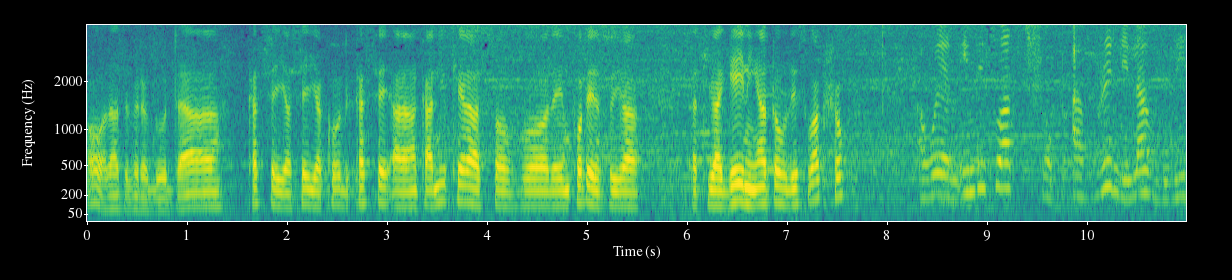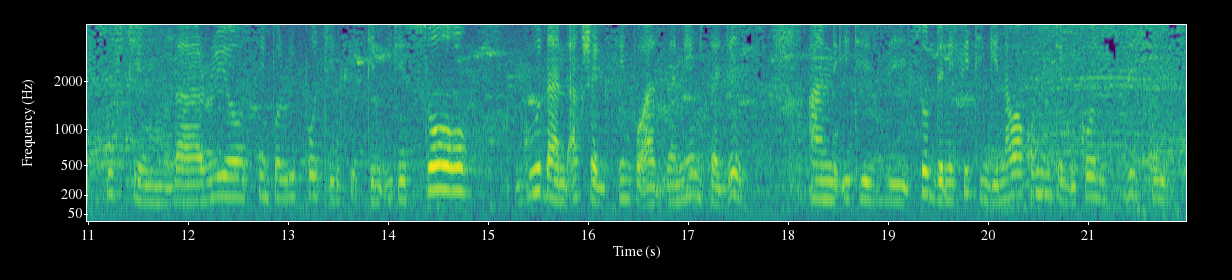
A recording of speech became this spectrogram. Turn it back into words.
Oh, that's very good. Uh, Kase, you say you're called Kase. Uh, can you tell us of uh, the importance you are, that you are gaining out of this workshop? Well, in this workshop, I've really loved this system, the real simple reporting system. It is so good and actually simple as the name suggests and it is uh, so benefiting in our community because this is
